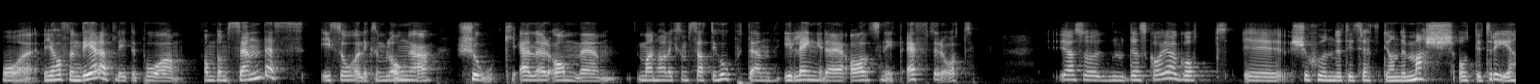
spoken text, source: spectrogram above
Och jag har funderat lite på om de sändes i så liksom långa sjok eller om man har liksom satt ihop den i längre avsnitt efteråt. Alltså, den ska ju ha gått eh, 27 till 30 mars 83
